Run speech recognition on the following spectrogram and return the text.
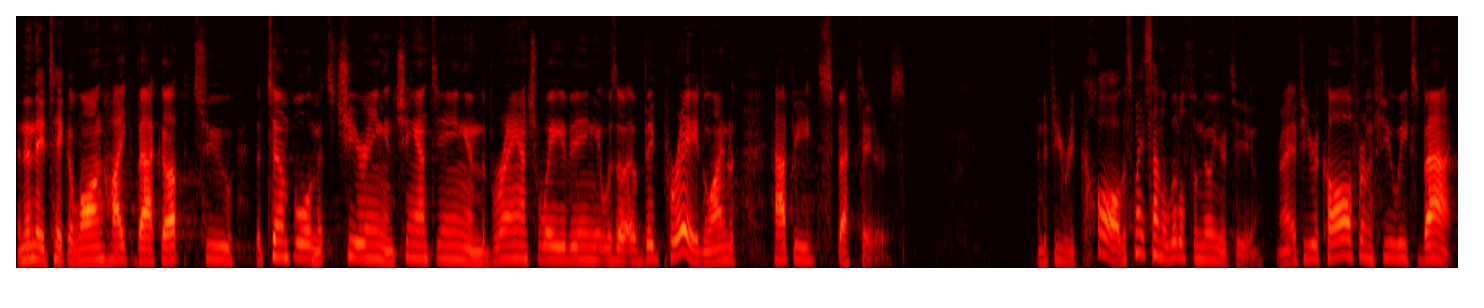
And then they'd take a long hike back up to the temple amidst cheering and chanting and the branch waving. It was a, a big parade lined with happy spectators. And if you recall, this might sound a little familiar to you, right? If you recall from a few weeks back,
